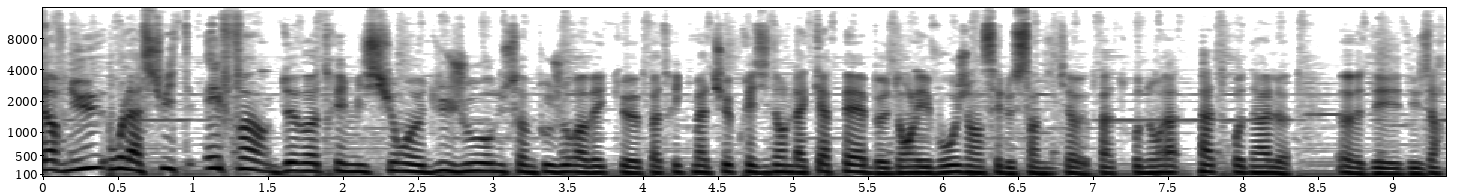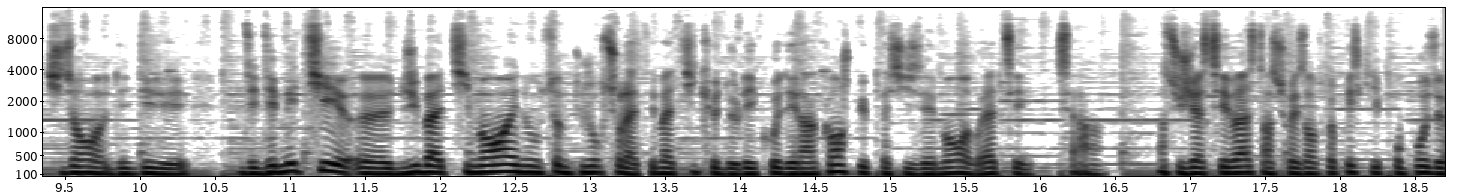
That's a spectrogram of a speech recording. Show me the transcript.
Bienvenue pour la suite et fin de votre émission euh, du jour. Nous sommes toujours avec euh, Patrick Mathieu, président de la CAPEB dans les Vosges. Hein. c'est le syndicat euh, patronal des, artisans, des, métiers du bâtiment. Et nous sommes toujours sur la thématique de l'éco-délinquance. Plus précisément, voilà, c'est un, sujet assez vaste hein, sur les entreprises qui proposent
